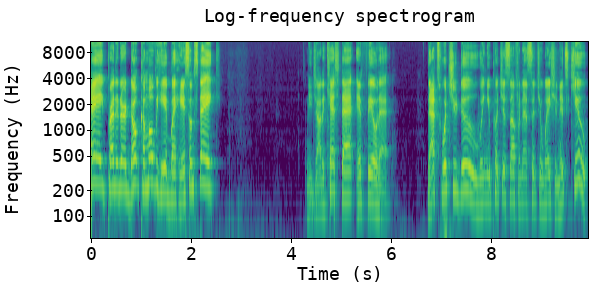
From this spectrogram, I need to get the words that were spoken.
Hey, predator, don't come over here, but here's some steak. Need y'all to catch that and feel that. That's what you do when you put yourself in that situation. It's cute.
